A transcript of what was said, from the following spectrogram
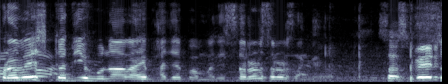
प्रवेश कधी होणार आहे भाजपामध्ये? सरळ सरळ सांगा सस्पेन्स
